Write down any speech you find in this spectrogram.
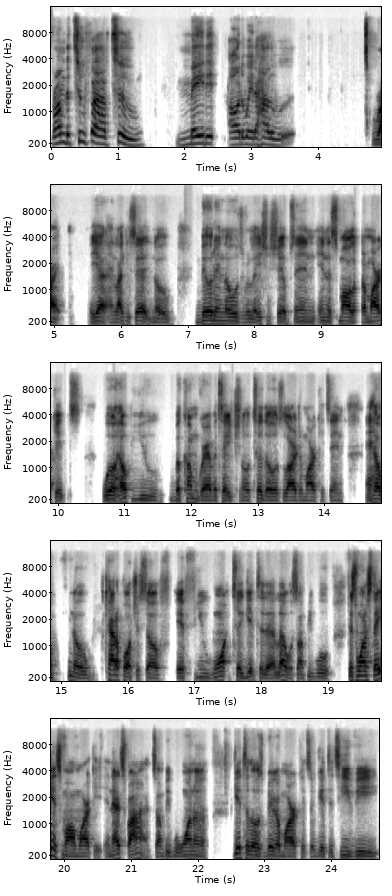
from the 252 made it all the way to Hollywood. Right. Yeah. And like you said, you know, building those relationships in in the smaller markets will help you become gravitational to those larger markets and and help you know catapult yourself if you want to get to that level some people just want to stay in small market and that's fine some people want to get to those bigger markets or get to tv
